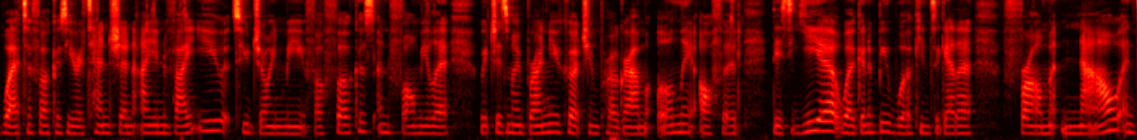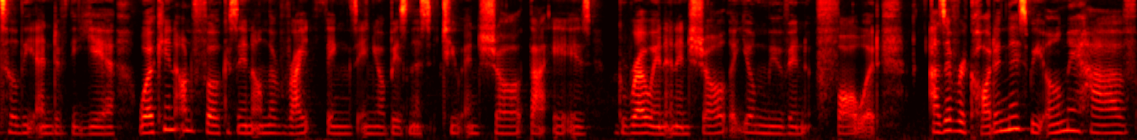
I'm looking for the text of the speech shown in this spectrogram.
where to focus your attention, I invite you to join me for Focus and Formulate, which is my brand new coaching program only offered this year. We're going to be working together from now until the end of the year, working on focusing on the right things in your business to ensure that it is growing and ensure that you're moving forward. As of recording this, we only have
